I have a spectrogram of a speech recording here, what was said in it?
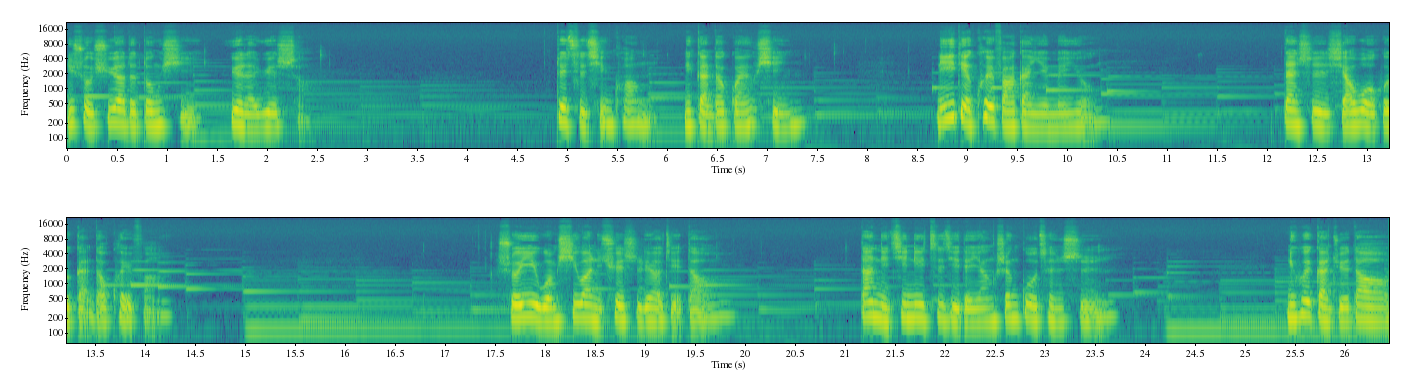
你所需要的东西越来越少。对此情况，你感到关心，你一点匮乏感也没有，但是小我会感到匮乏。所以，我们希望你确实了解到，当你经历自己的扬升过程时，你会感觉到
